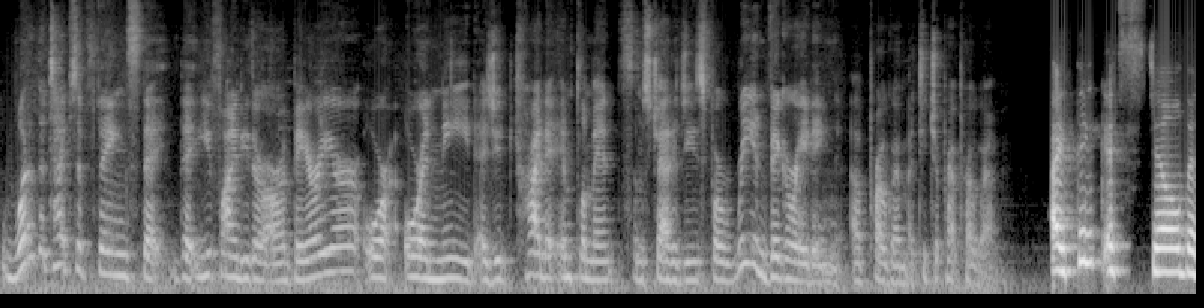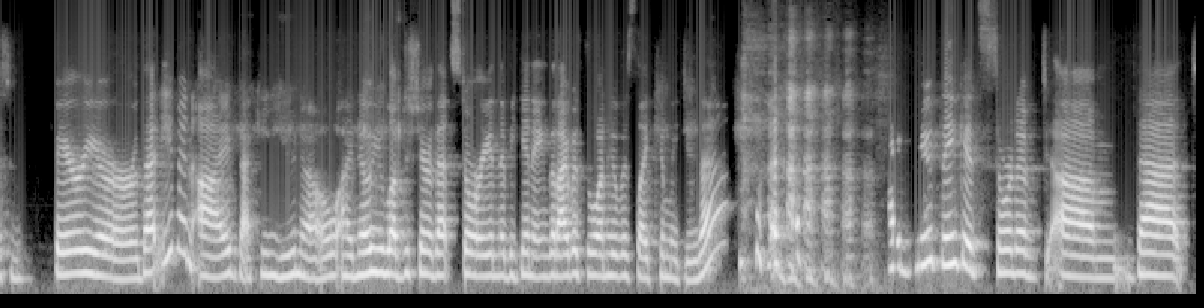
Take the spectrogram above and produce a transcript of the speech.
What are the types of things that that you find either are a barrier or or a need as you try to implement some strategies for reinvigorating a program, a teacher prep program? I think it's still this barrier that even I, Becky, you know, I know you love to share that story in the beginning that I was the one who was like, can we do that? I do think it's sort of um, that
